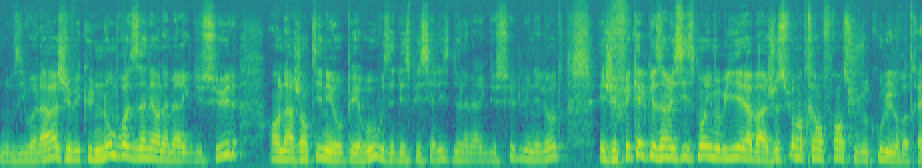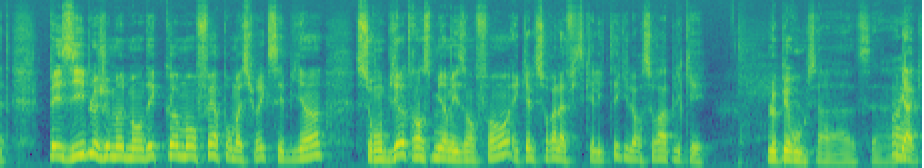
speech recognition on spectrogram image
nous y voilà, j'ai vécu de nombreuses années en Amérique du Sud, en Argentine et au Pérou. Vous êtes des spécialistes de l'Amérique du Sud, l'une et l'autre. Et j'ai fait quelques investissements immobiliers là-bas. Je suis rentré en France où je coule une retraite paisible. Je me demandais comment faire pour m'assurer que ces biens seront bien transmis à mes enfants et quelle sera la fiscalité qui leur sera appliquée. Le Pérou, c'est un, c'est un Ouais. gag.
